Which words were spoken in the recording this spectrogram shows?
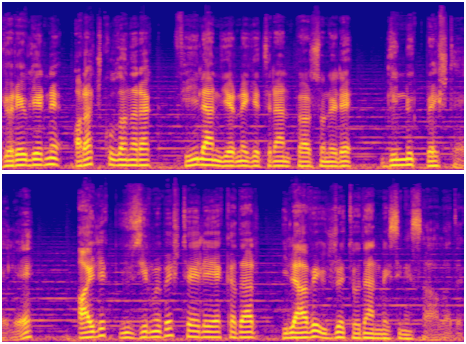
görevlerini araç kullanarak fiilen yerine getiren personele günlük 5 TL, aylık 125 TL'ye kadar ilave ücret ödenmesini sağladık.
